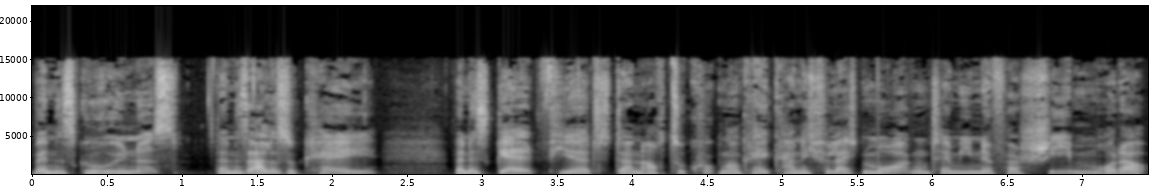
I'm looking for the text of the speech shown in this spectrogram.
wenn es grün ist, dann ist alles okay. Wenn es gelb wird, dann auch zu gucken, okay, kann ich vielleicht morgen Termine verschieben oder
